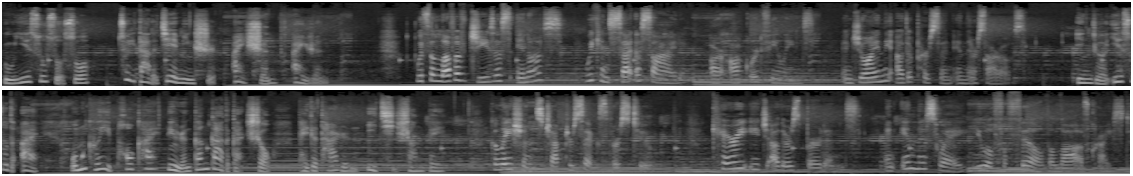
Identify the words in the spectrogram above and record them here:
如耶稣所说，最大的诫命是爱神、爱人。 With the love of Jesus in us, we can set aside our awkward feelings and join the other person in their sorrows. 因着耶稣的爱，我们可以抛开令人尴尬的感受，陪着他人一起伤悲。 Galatians chapter 6 verse 2. Carry each other's burdens, and in this way you will fulfill the law of Christ.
